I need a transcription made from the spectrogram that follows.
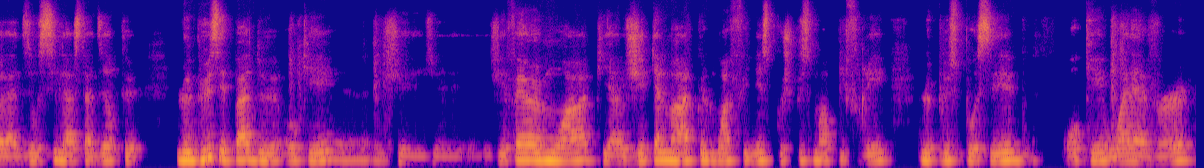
a dit aussi là, c'est-à-dire que le but, c'est pas de, OK, euh, j'ai fait un mois, puis euh, j'ai tellement hâte que le mois finisse pour que je puisse m'empiffrer le plus possible. OK, whatever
